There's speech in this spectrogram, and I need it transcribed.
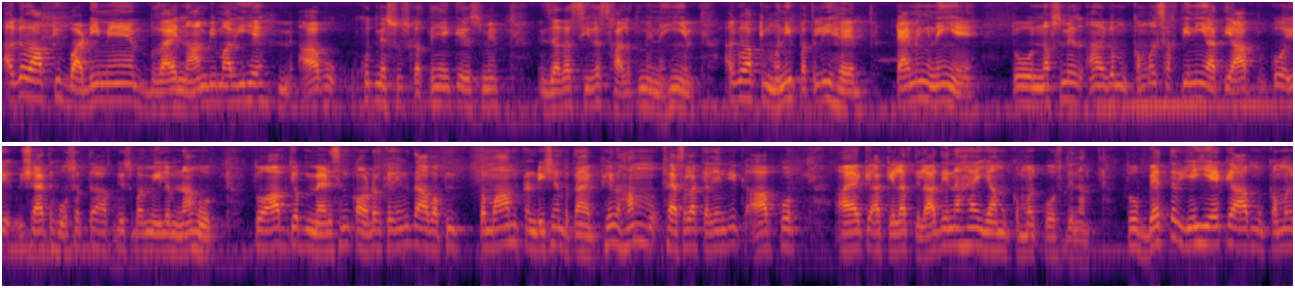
अगर आपकी बॉडी में बरए नाम बीमारी है, आप खुद महसूस करते हैं कि इसमें ज़्यादा सीरियस हालत में नहीं है, अगर आपकी मनी पतली है टाइमिंग नहीं है तो नफ्स में अगर मुकम्मल सख्ती नहीं आती, आपको शायद हो सकता है आपको इस बारे में इलम ना हो तो आप जब मेडिसिन का ऑर्डर करेंगे तो आप अपनी तमाम कंडीशन बताएँ। फिर हम फैसला करेंगे कि आपको आया कि अकेला तिला देना है या मुकम्मल कोर्स देना। तो बेहतर यही है कि आप मुकम्मल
